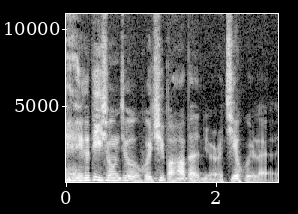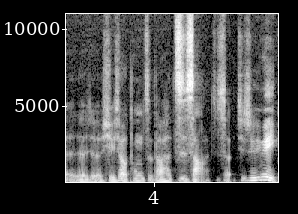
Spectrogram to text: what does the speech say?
一个弟兄就回去把他的女儿接回来，呃，学校通知他自杀，自杀。其实因为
